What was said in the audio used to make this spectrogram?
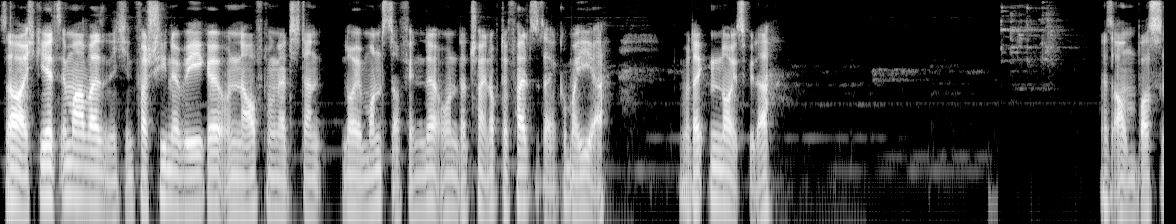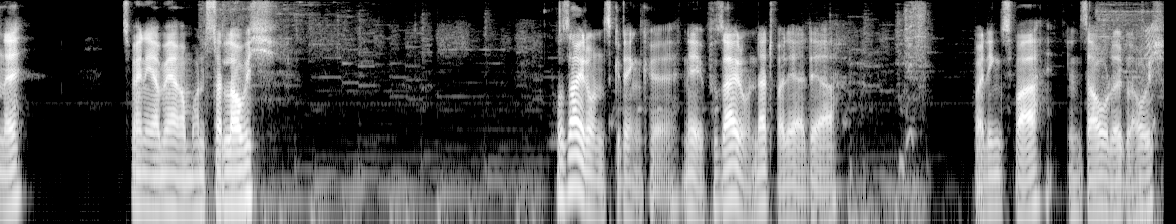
So, ich gehe jetzt immer, weiß nicht, in verschiedene Wege und in der Hoffnung, dass ich dann neue Monster finde. Und das scheint auch der Fall zu sein. Guck mal hier. Immer direkt ein neues wieder. Das ist auch ein Boss, ne? Es werden ja mehrere Monster, glaube ich. Poseidons Gedenke. Nee, Poseidon, das war der, der bei links war in Saude, glaube ich.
